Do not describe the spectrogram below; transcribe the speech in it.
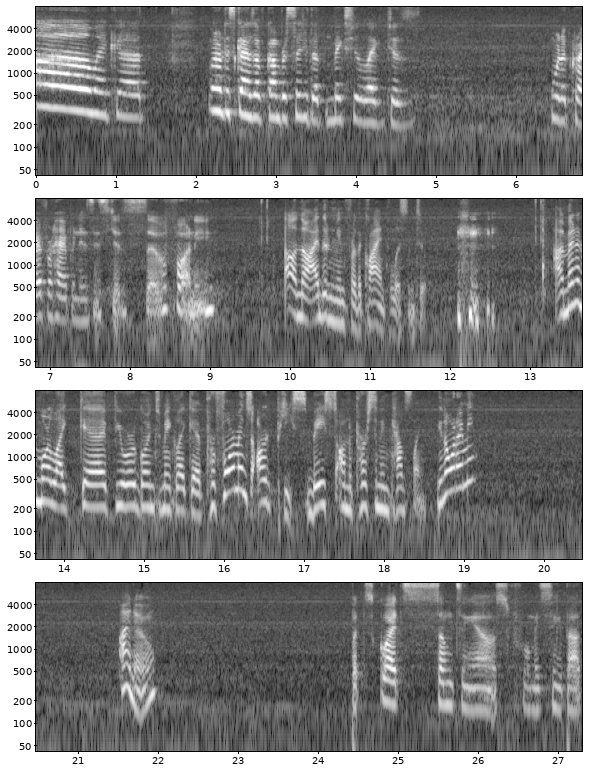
Oh my god. One of these kinds of conversation that makes you like just wanna cry for happiness is just so funny. Oh no, I didn't mean for the client to listen to. I meant it more like uh, if you were going to make like a performance art piece based on a person in counseling. You know what I mean? I know. But it's quite something else for me to think about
